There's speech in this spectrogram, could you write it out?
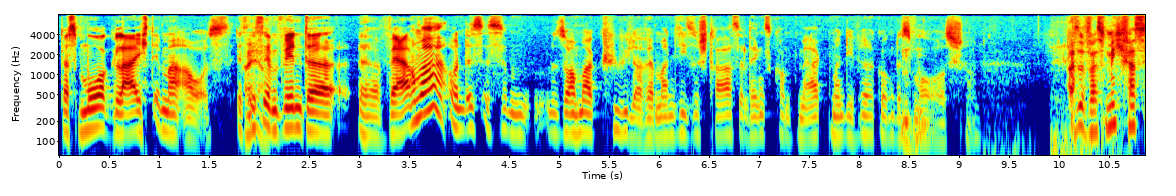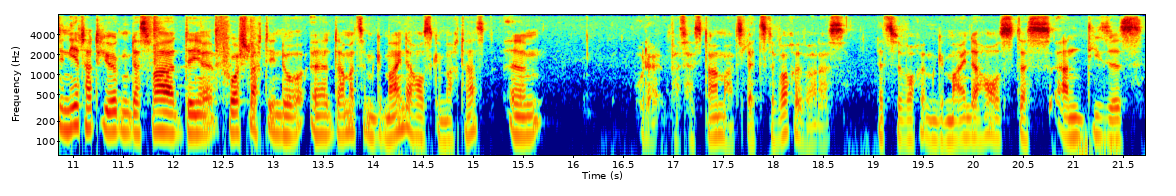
Das Moor gleicht immer aus. Es ah, ist ja. im Winter äh, wärmer und es ist im Sommer kühler. Wenn man diese Straße längs kommt, merkt man die Wirkung des mhm. Moores schon. Also was mich fasziniert hat, Jürgen, das war der Vorschlag, den du äh, damals im Gemeindehaus gemacht hast. Ähm, oder was heißt damals? Letzte Woche war das. Letzte Woche im Gemeindehaus, dass an dieses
